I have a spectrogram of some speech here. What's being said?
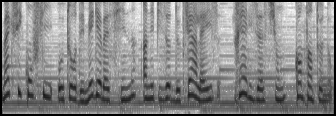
Maxi Conflit autour des méga-bassines, un épisode de Claire Lays, réalisation Quentin Tonneau.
